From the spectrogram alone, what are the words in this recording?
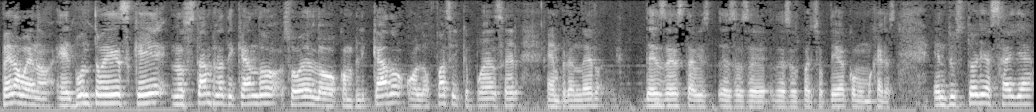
Pero bueno, el punto es que nos están platicando sobre lo complicado o lo fácil que puede ser emprender desde esta desde, desde su perspectiva como mujeres. En tu historia, Saya,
